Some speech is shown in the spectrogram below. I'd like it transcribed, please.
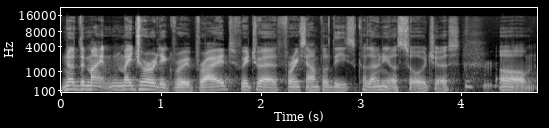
not the majority group, right? Which were, for example, these colonial soldiers, mm-hmm. um,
